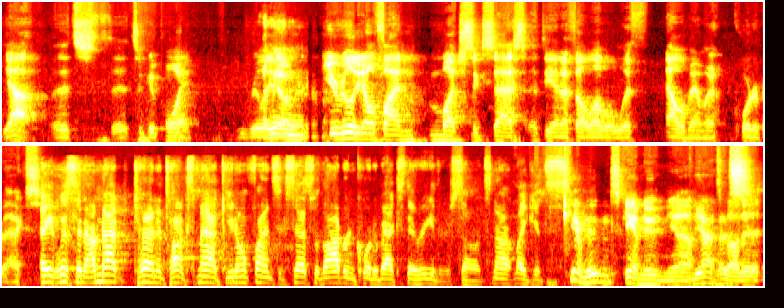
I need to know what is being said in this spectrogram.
yeah, it's it's a good point. You really I mean- don't you really don't find much success at the NFL level with Alabama quarterbacks. Hey, listen, I'm not trying to talk smack. You don't find success with Auburn quarterbacks there either. So it's not like it's. Cam Newton. It's Cam Newton. Yeah, Yeah, that's, about it.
